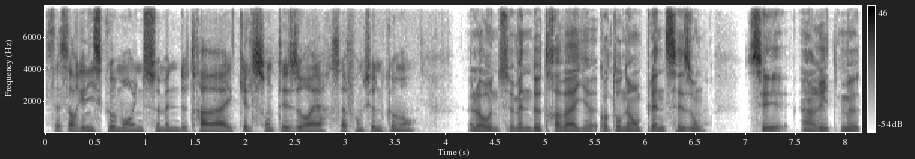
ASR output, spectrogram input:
Ça s'organise comment une semaine de travail? Quels sont tes horaires? Ça fonctionne comment? Alors une semaine de travail, quand on est en pleine saison, c'est un rythme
